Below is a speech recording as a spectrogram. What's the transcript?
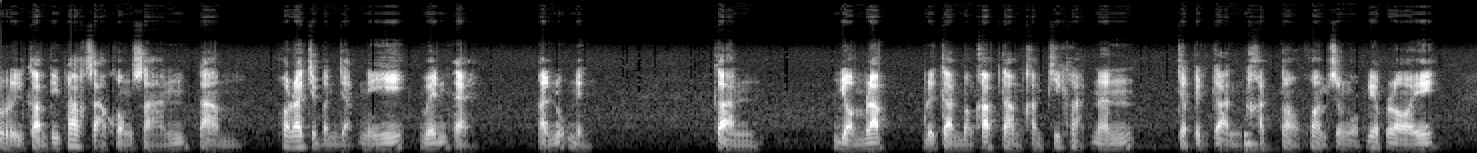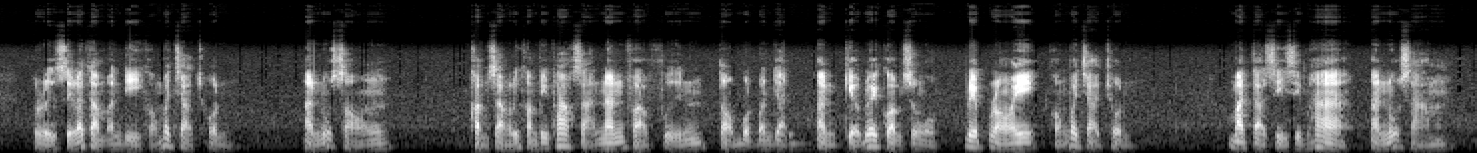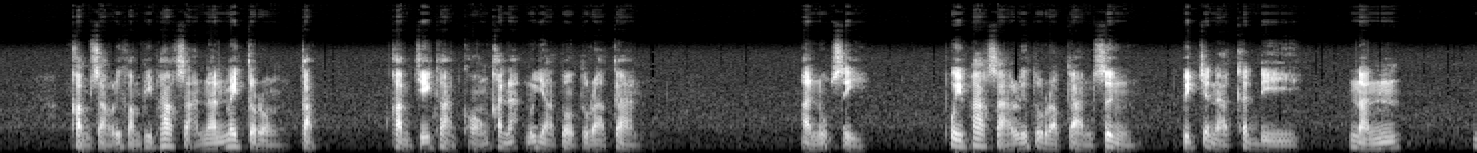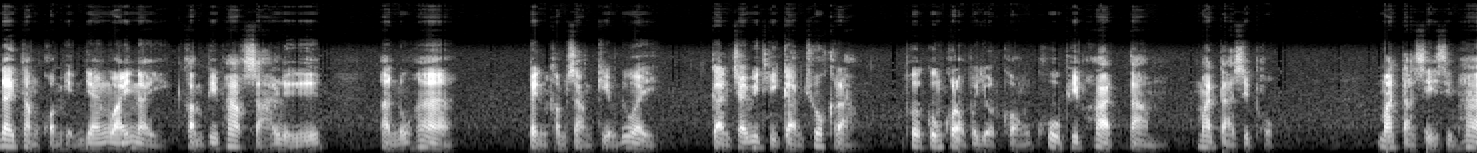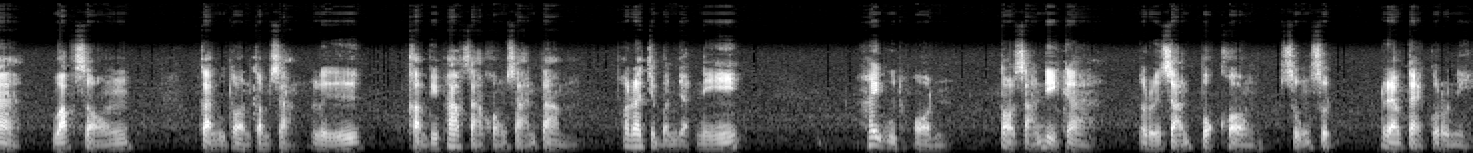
หรือคำพิพากษาของศาลตาม พระราชบัญญัตินี้เว้นแต่อนุหนึ่ง การยอมรับหรือการบังคับตามคำชี้ขาดนั้น จะเป็นการขัดต่อความสงบเรียบร้อย หรือศีลธรรมอันดีของประชาชน อนุสอง คำสั่งหรือคำพิพากษานั้นฝ่าฝืนต่อบทบัญญัติอันเกี่ยวด้วยความสงบเรียบร้อยของประชาชน มาตรา 45 อนุ 3 คำสั่งหรือคำพิพากษานั้นไม่ตรงกับคำชี้ขาดของคณะอนุญาโตตุลาการ อนุ 4 ผู้พิพากษาหรือตุลาการซึ่งพิจารณาคดี นั้นได้ทำความเห็นแย้งไว้ในคำพิพากษาหรืออนุ 5 เป็นคำสั่งเกี่ยวด้วย การใช้วิธีการชั่วคราว เพื่อคุ้มครองประโยชน์ของคู่พิพาทตามมาตรา 16 มาตรา 45 วรรคสองการอุทธรณ์คำสั่งหรือคำพิพากษาของศาลตามพระราชบัญญัตินี้ ให้อุทธรณ์ต่อศาลฎีกา หรือศาลปกครองสูงสุดแล้วแต่กรณี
